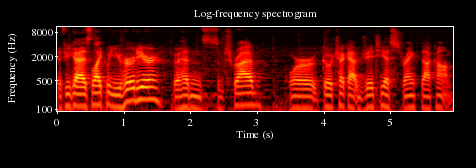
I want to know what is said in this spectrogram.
If you guys like what you heard here, go ahead and subscribe or go check out jtsstrength.com.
